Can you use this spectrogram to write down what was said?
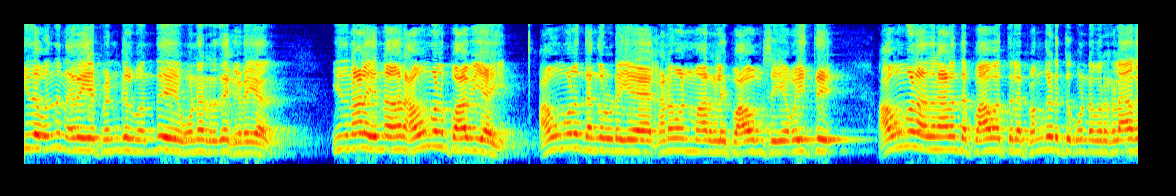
இதை வந்து நிறைய பெண்கள் வந்து உணர்றதே கிடையாது. இதனால என்ன அவங்களும் பாவியாகி அவங்களும் தங்களுடைய கணவன்மார்களை பாவம் செய்ய வைத்து அவங்களும் அதனால் அந்த பாவத்தில் பங்கெடுத்து கொண்டவர்களாக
